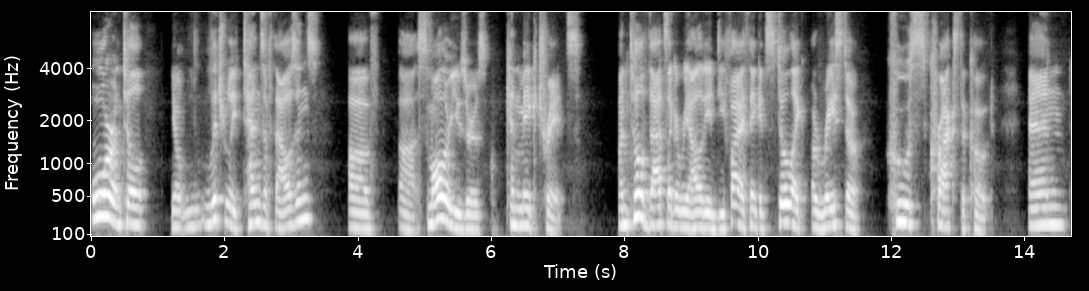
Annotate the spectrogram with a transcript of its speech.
or until you know literally tens of thousands of uh, smaller users can make trades. Until that's like a reality in DeFi, I think it's still like a race to who cracks the code. And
